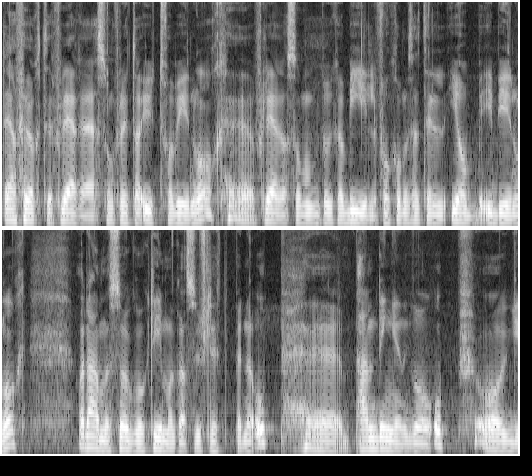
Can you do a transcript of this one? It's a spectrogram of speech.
Det har ført til flere som flytter ut fra byen vår, uh, flere som bruker bil for å komme seg til jobb i byen vår. og Dermed så går klimagassutslippene opp, pendlingen går opp, og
